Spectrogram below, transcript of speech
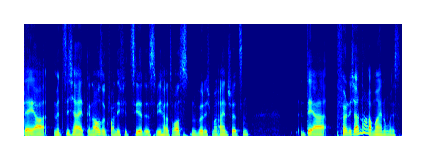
der ja mit Sicherheit genauso qualifiziert ist wie Herr Drosten, würde ich mal einschätzen, der völlig anderer Meinung ist.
